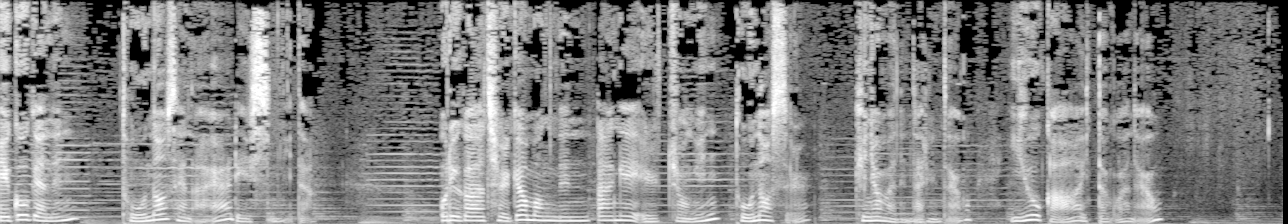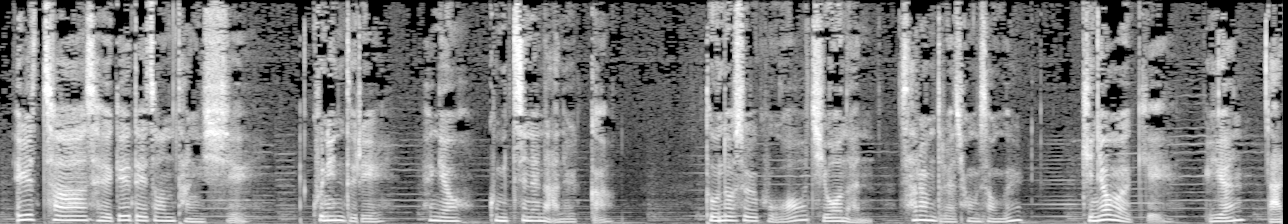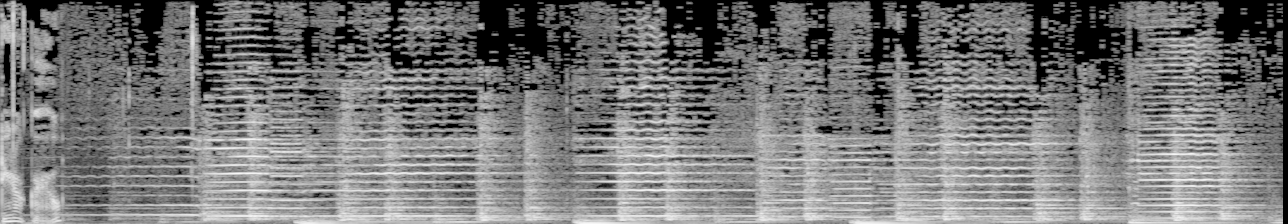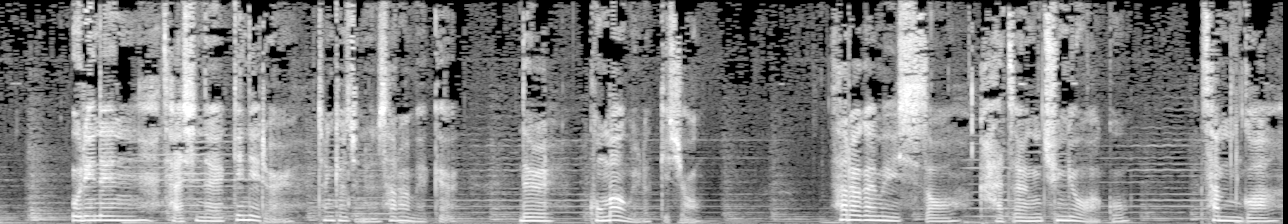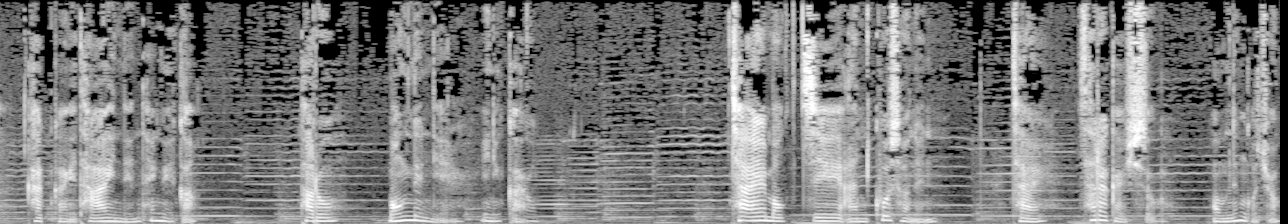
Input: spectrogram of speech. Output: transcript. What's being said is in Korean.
미국에는 도넛의 날이 있습니다. 우리가 즐겨 먹는 빵의 일종인 도넛을 기념하는 날인데요. 이유가 있다고 하나요? 1차 세계대전 당시 군인들이 행여 굶지는 않을까 도넛을 구워 지원한 사람들의 정성을 기념하기 위한 날이라고요. 우리는 자신의 끼니를 챙겨주는 사람에게 늘 고마움을 느끼죠. 살아감에 있어 가장 중요하고 삶과 가까이 닿아 있는 행위가 바로 먹는 일이니까요. 잘 먹지 않고서는 잘 살아갈 수 없는 거죠.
